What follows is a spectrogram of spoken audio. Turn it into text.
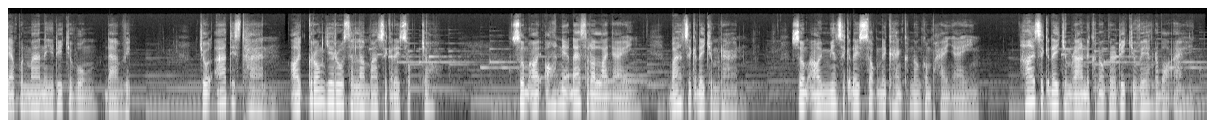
ទាំងប៉ុន្មាននៃរាជវង្សដាវីតចូលអធិស្ឋានឲ្យក្រុងយេរូសាឡឹមបានសេចក្តីសុខចុះសូមឲ្យអស់អ្នកដែលស្រឡាញ់ឯងបានសេចក្តីចម្រើនសូមឲ្យមានសេចក្តីសុខនៅខាងក្នុងកំផែងឯងហើយសេចក្តីចម្រើននៅក្នុងព្រះរាជវាំងរបស់ឯង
